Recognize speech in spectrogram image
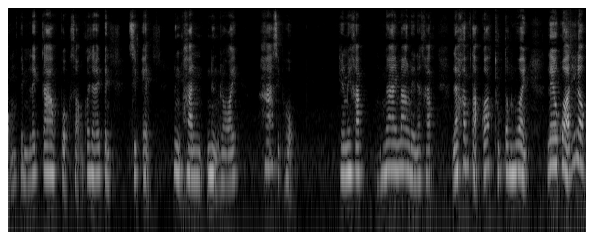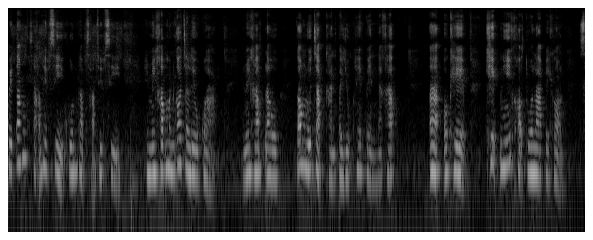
2 เป็นเลข9บวก2 ก็จะได้เป็น 11 1,156 เห็นไหมครับ ง่ายมากเลยนะครับ และคำตอบก็ถูกต้องด้วย เร็วกว่าที่เราไปตั้ง 34 คูณกับ 34 เห็นไหมครับ มันก็จะเร็วกว่า เห็นไหมครับ เราต้องรู้จักการประยุกต์ให้เป็นนะครับ อะ โอเค คลิปนี้ขอตัวลาไปก่อน ส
